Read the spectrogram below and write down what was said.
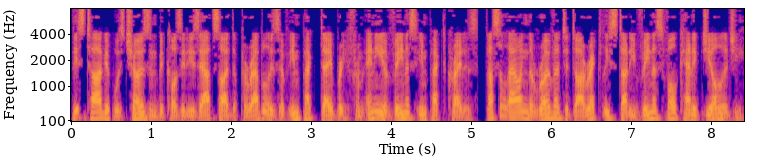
This target was chosen because it is outside the parabolas of impact debris from any of Venus' impact craters, thus allowing the rover to directly study Venus volcanic geology.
